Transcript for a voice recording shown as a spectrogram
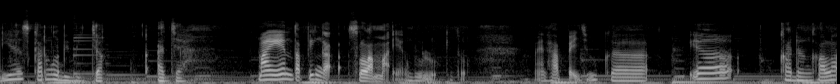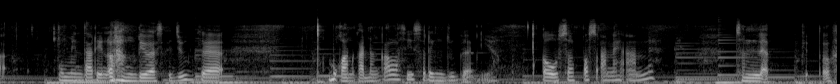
dia sekarang lebih bijak aja. Main tapi nggak selama yang dulu gitu. Main HP juga. Ya kadang kala komentarin orang dewasa juga. Bukan kadang kala sih sering juga dia. Gak usah post aneh-aneh. Jelek gitu.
